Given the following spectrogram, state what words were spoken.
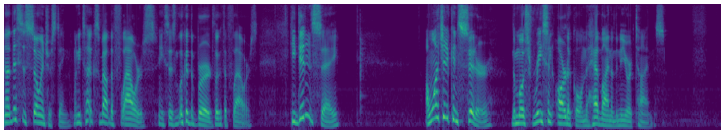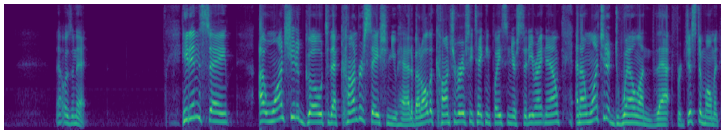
Now, this is so interesting. When he talks about the flowers, he says, Look at the birds, look at the flowers. He didn't say, I want you to consider the most recent article in the headline of the New York Times. That wasn't it. He didn't say, I want you to go to that conversation you had about all the controversy taking place in your city right now, and I want you to dwell on that for just a moment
